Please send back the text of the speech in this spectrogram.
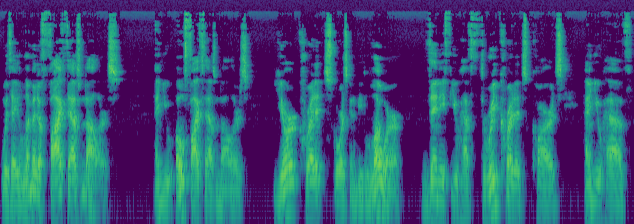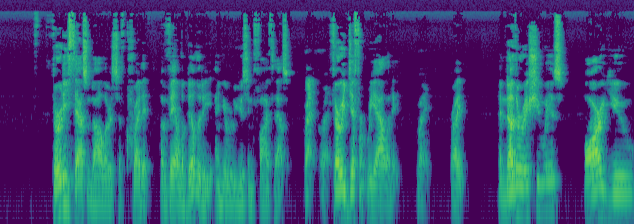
with a limit of $5,000 and you owe $5,000, your credit score is going to be lower than if you have three credit cards and you have $30,000 of credit availability and you're using 5000 Right, right, Very different reality, right. right? Another issue is are you,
